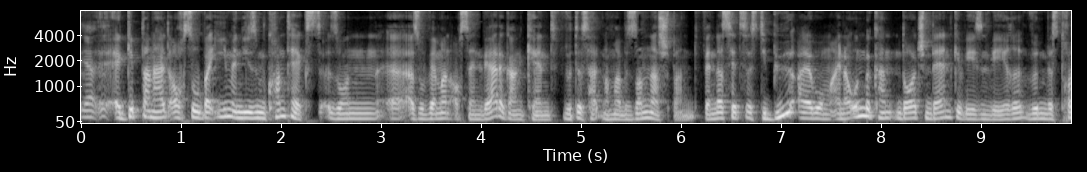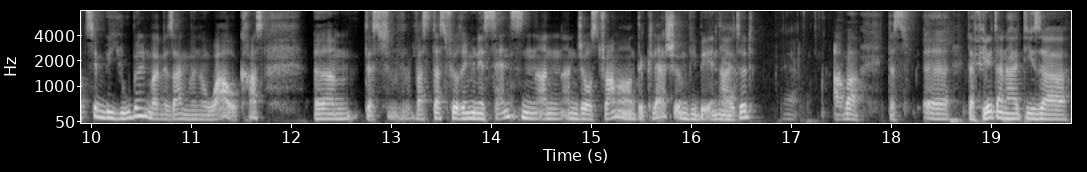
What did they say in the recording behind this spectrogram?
ja. ergibt dann halt auch so bei ihm in diesem Kontext so ein, äh, also wenn man auch seinen Werdegang kennt, wird es halt nochmal besonders spannend. Wenn das jetzt das Debütalbum einer unbekannten deutschen Band gewesen wäre, würden wir es trotzdem bejubeln, weil wir sagen würden, wow, krass, ähm, das, was das für Reminiszenzen an, an Joe Strummer und The Clash irgendwie beinhaltet. Ja. Aber das, äh, da fehlt dann halt dieser,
